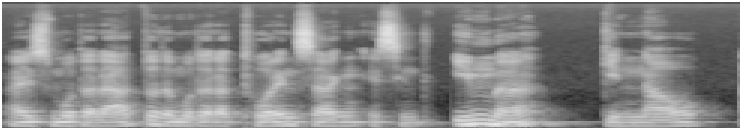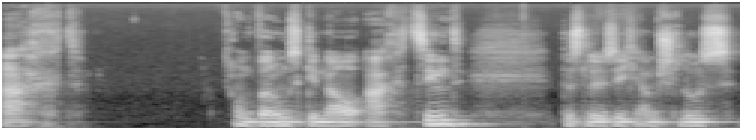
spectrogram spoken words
als Moderator oder Moderatorin sagen, es sind immer genau acht. Und warum es genau acht sind, das löse ich am Schluss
